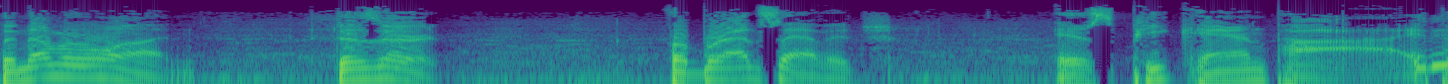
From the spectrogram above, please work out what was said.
The number one dessert for Brad Savage is pecan pie. It is-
